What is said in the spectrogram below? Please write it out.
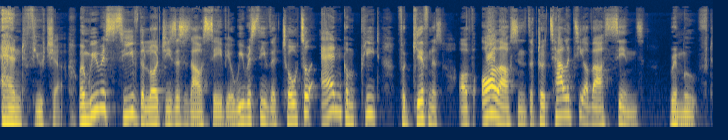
and future. When we receive the Lord Jesus as our Savior, we receive the total and complete forgiveness of all our sins, the totality of our sins removed.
